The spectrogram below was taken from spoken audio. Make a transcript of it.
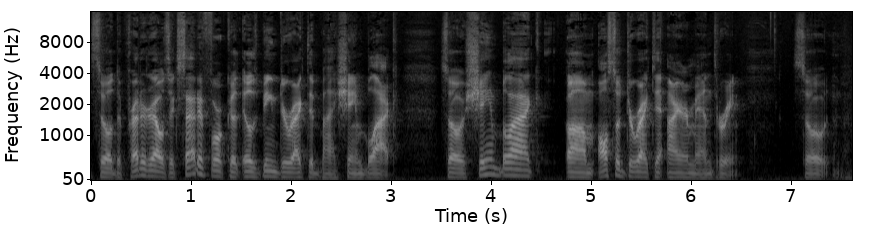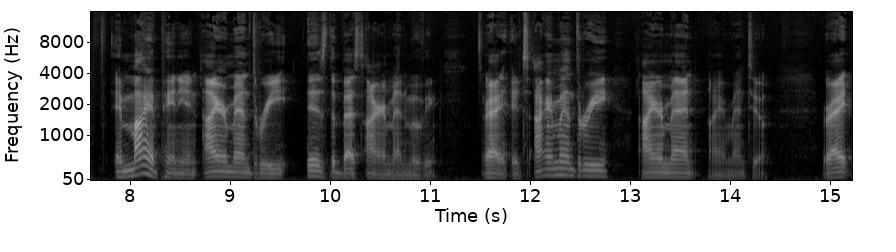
So the Predator I was excited for because it was being directed by Shane Black. So Shane Black um, also directed Iron Man three. So in my opinion, Iron Man three is the best Iron Man movie. Right? It's Iron Man three, Iron Man, Iron Man two. Right?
